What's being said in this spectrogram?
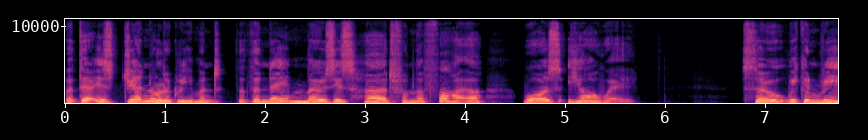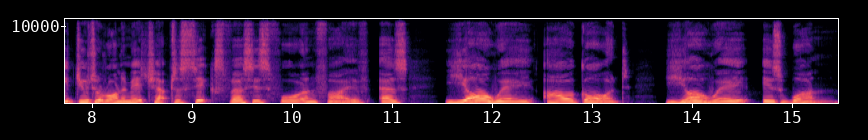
but there is general agreement that the name Moses heard from the fire was Yahweh. So we can read Deuteronomy chapter 6, verses 4 and 5 as Yahweh our God, Yahweh is one.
